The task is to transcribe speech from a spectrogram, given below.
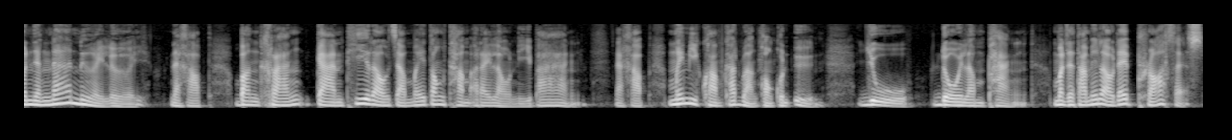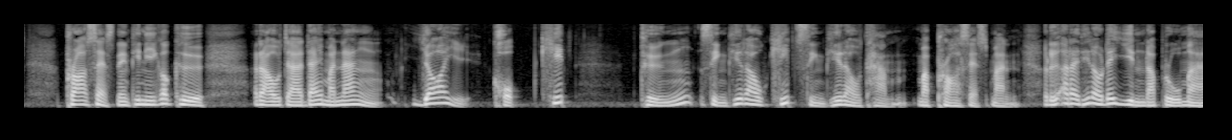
มันยังน่าเหนื่อยเลยนะครับ บางครั้งการที่เราจะไม่ต้องทำอะไรเหล่านี้บ้าง นะครับไม่มีความคาดหวังของคนอื่น อยู่โดยลำพัง มันจะทำให้เราได้ process process ในที่นี้ก็คือ เราจะได้มานั่งย่อยขบคิด ถึงสิ่งที่เราคิดสิ่งที่เราทำมา process มัน หรืออะไรที่เราได้ยินรับรู้มา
